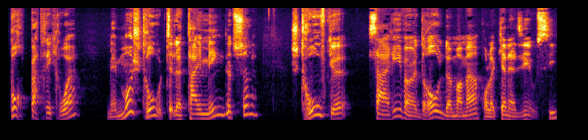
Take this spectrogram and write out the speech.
pour Patrick Roy, mais moi, je trouve, le timing de tout ça, je trouve que ça arrive à un drôle de moment pour le Canadien aussi,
